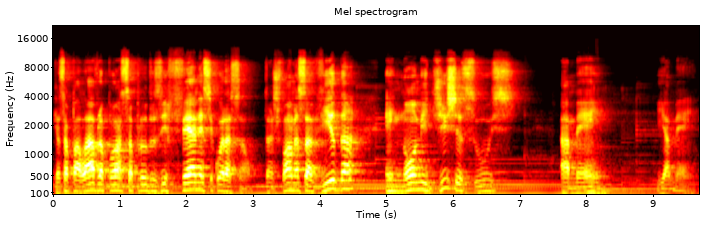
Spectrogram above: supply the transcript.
Que essa palavra possa produzir fé nesse coração. Transforme essa vida em nome de Jesus. Amém e amém.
